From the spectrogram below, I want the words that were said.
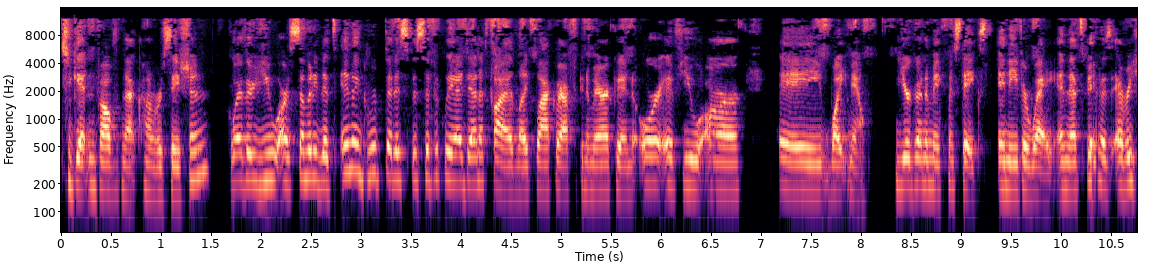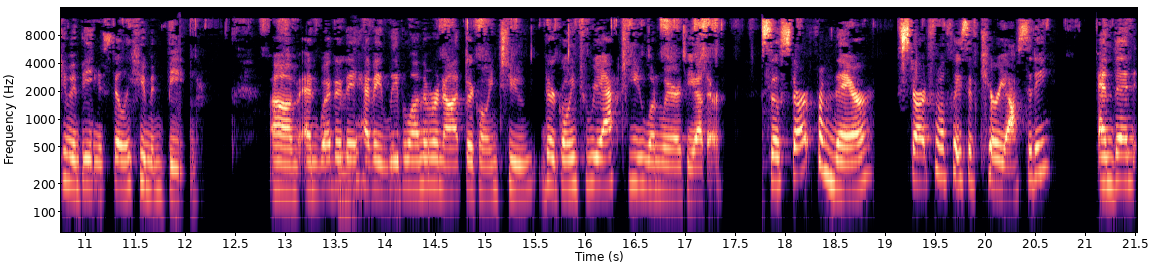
to get involved in that conversation. Whether you are somebody that's in a group that is specifically identified like Black or African American, or if you are a white male, you're going to make mistakes in either way. And that's because every human being is still a human being. Um, and whether they have a label on them or not, they're going to, they're going to react to you one way or the other. So start from there. Start from a place of curiosity. And then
